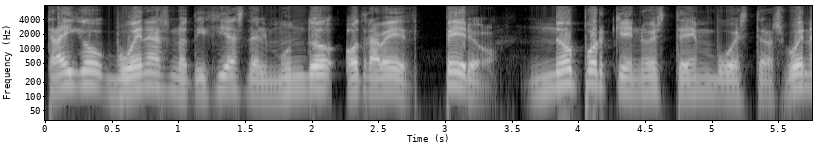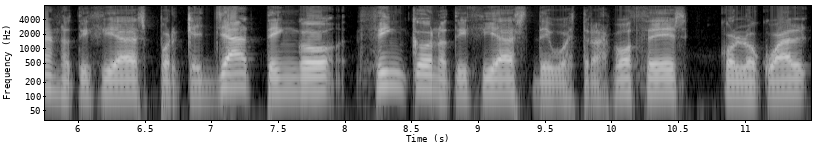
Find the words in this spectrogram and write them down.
traigo buenas noticias del mundo otra vez, pero no porque no estén vuestras buenas noticias, porque ya tengo cinco noticias de vuestras voces, con lo cual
